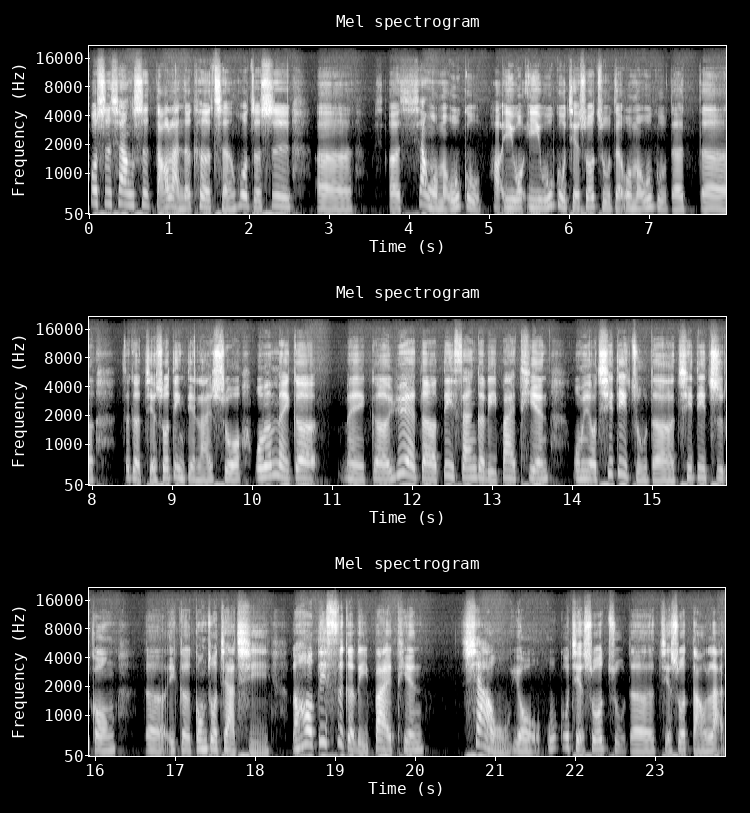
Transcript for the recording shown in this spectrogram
或是像是导览的课程，或者是呃呃，像我们五谷好，以我以五谷解说组的我们五谷的的这个解说定点来说，我们每个每个月的第三个礼拜天，我们有七地组的七地志工的一个工作假期，然后第四个礼拜天下午有五谷解说组的解说导览，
